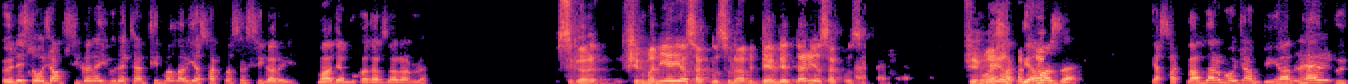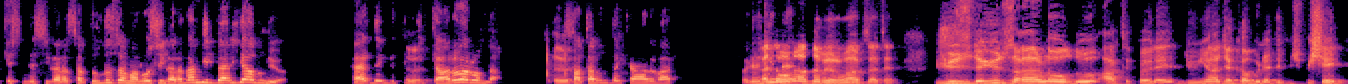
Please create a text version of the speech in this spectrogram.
Öyleyse hocam sigarayı üreten firmalar yasaklasın sigarayı. Madem bu kadar zararlı. Sigara, firma niye yasaklasın abi? Devletler yasaklasın. Firma yasaklar. Yasaklayamazlar. Yasaklarlar mı hocam? Dünyanın her ülkesinde sigara satıldığı zaman o sigaradan bir vergi alınıyor. Her devletin Evet. bir karı var ondan. Evet. Satanın da karı var. Öyle Ben de mi? onu anlamıyorum abi zaten. Yüzde yüz zararlı olduğu artık böyle dünyaca kabul edilmiş bir şey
